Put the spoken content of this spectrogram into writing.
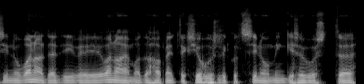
sinu vanatädi või vanaema tahab näiteks juhuslikult sinu mingisugust äh,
